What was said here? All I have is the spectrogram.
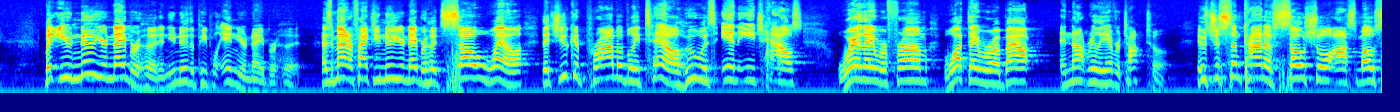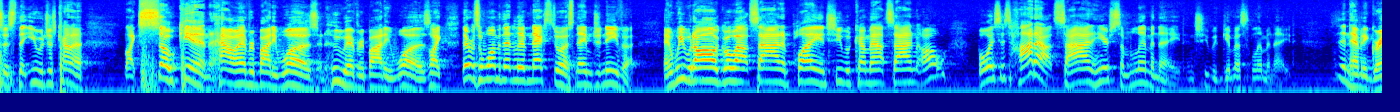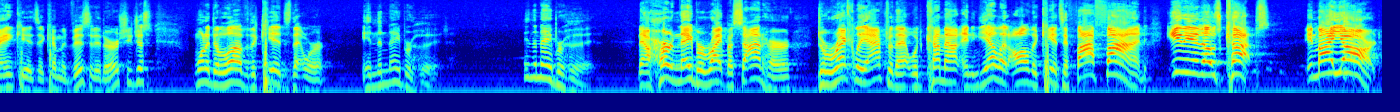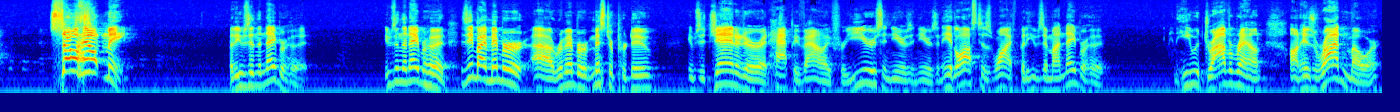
But you knew your neighborhood and you knew the people in your neighborhood. As a matter of fact, you knew your neighborhood so well that you could probably tell who was in each house, where they were from, what they were about, and not really ever talk to them. It was just some kind of social osmosis that you would just kind of like soak in how everybody was and who everybody was. Like there was a woman that lived next to us named Geneva, and we would all go outside and play, and she would come outside and, oh, boys, it's hot outside. Here's some lemonade. And she would give us lemonade. She didn't have any grandkids that come and visited her. She just wanted to love the kids that were in the neighborhood. In the neighborhood. Now, her neighbor right beside her, directly after that, would come out and yell at all the kids If I find any of those cups in my yard, so help me. But he was in the neighborhood. He was in the neighborhood. Does anybody remember, uh, remember Mr. Purdue? He was a janitor at Happy Valley for years and years and years, and he had lost his wife, but he was in my neighborhood. And he would drive around on his riding mower,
